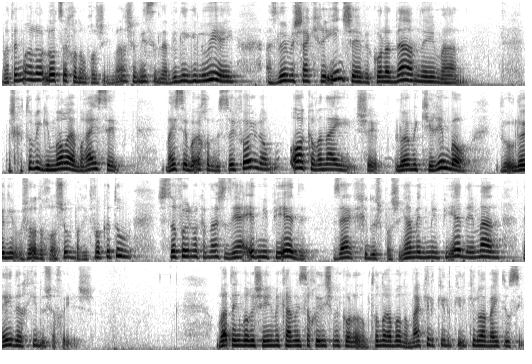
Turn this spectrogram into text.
ואתה אומר, לא, לא צריך עוד חושים. כיוון שמיסד להביא לי גילויי, אז לא ימשקרי אינשה וכל אדם נאמן. מה שכתוב בגימורי הברייסה, מייסה בו אחד בסויף אוילום, או הכוונה היא שלא מכירים בו, והוא לא יודעים, שהוא עוד חשוב, בריטבו כתוב, שסוף אוילום הכוונה שזה היה עד מפי עד. זה היה חידוש פה, שגם עד מפי עד נאמן להעיד על חידוש החוידש. ובאת עם בראשונים מקל מניסו חוידש מכל אדם. תון רבונו, מה קלקילו קלקילו הבייטוסים?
